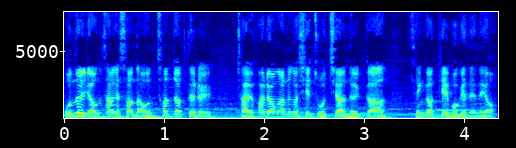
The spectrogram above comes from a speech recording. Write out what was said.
오늘 영상에서 나온 천적들을 잘 활용하는 것이 좋지 않을까 생각해 보게 되네요.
